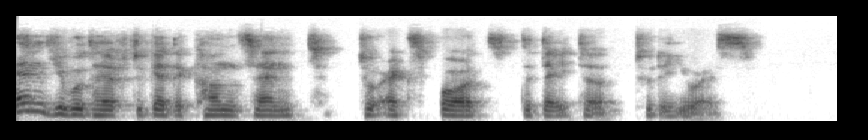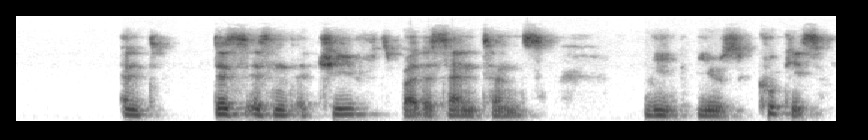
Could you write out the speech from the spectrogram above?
And you would have to get a consent to export the data to the US. And this isn't achieved by the sentence, we use cookies.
